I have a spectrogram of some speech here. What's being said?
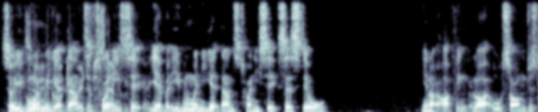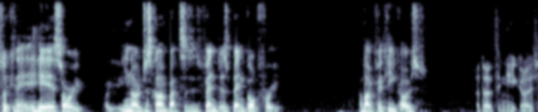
So even So when we get down to twenty six, yeah, but even when you get down to twenty six, there's still, you know, I think like also I'm just looking at it here. Sorry, you know, just going back to the defenders, Ben Godfrey. I don't think he goes. I don't think he goes.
